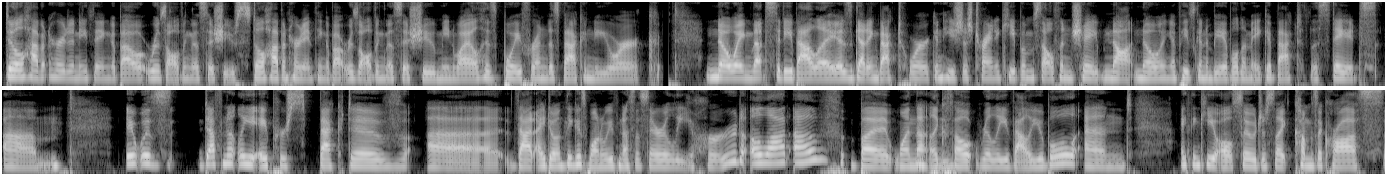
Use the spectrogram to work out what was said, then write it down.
Still haven't heard anything about resolving this issue. Still haven't heard anything about resolving this issue. Meanwhile, his boyfriend is back in New York, knowing that City Ballet is getting back to work and he's just trying to keep himself in shape, not knowing if he's going to be able to make it back to the States. Um, it was definitely a perspective uh, that I don't think is one we've necessarily heard a lot of, but one that mm-hmm. like felt really valuable and I think he also just like comes across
